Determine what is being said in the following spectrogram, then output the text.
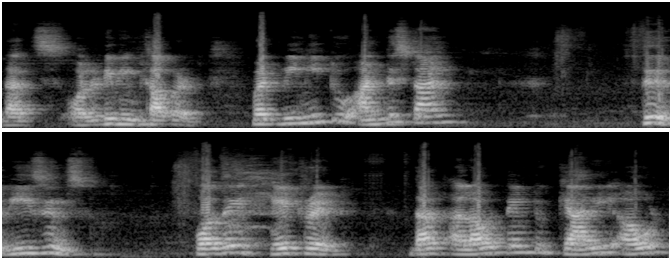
that's already been covered. But we need to understand the reasons for the hatred that allowed them to carry out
